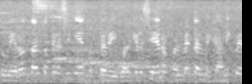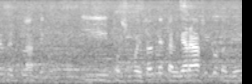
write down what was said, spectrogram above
tuvieron tanto crecimiento, pero igual crecieron, fue el metal mecánico y el del plástico. Y por supuesto el metal gráfico también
